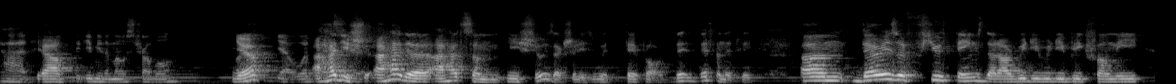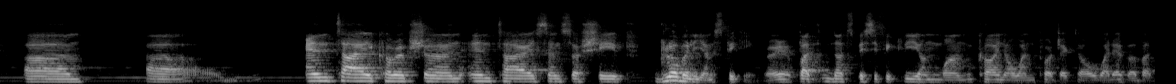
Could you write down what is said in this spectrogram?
God, yeah, they give me the most trouble. But, yeah, yeah. What, I had issue, I had a, I had some issues actually with PayPal. De- definitely, um, there is a few things that are really really big for me. Um, uh, anti-corruption, anti-censorship, globally I'm speaking, right? But not specifically on one coin or one project or whatever, but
